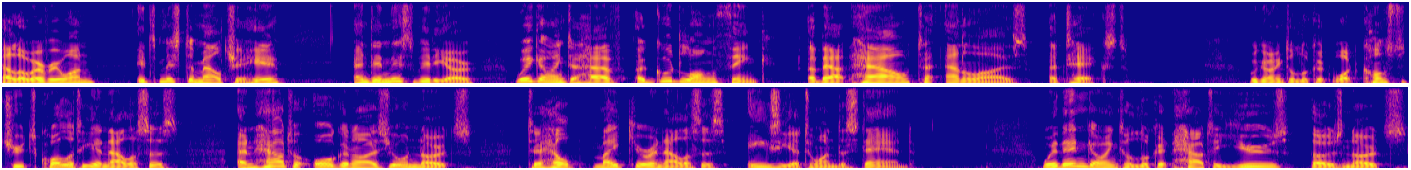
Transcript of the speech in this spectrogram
Hello everyone, it's Mr. Malcher here, and in this video we're going to have a good long think about how to analyze a text. We're going to look at what constitutes quality analysis and how to organize your notes to help make your analysis easier to understand. We're then going to look at how to use those notes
